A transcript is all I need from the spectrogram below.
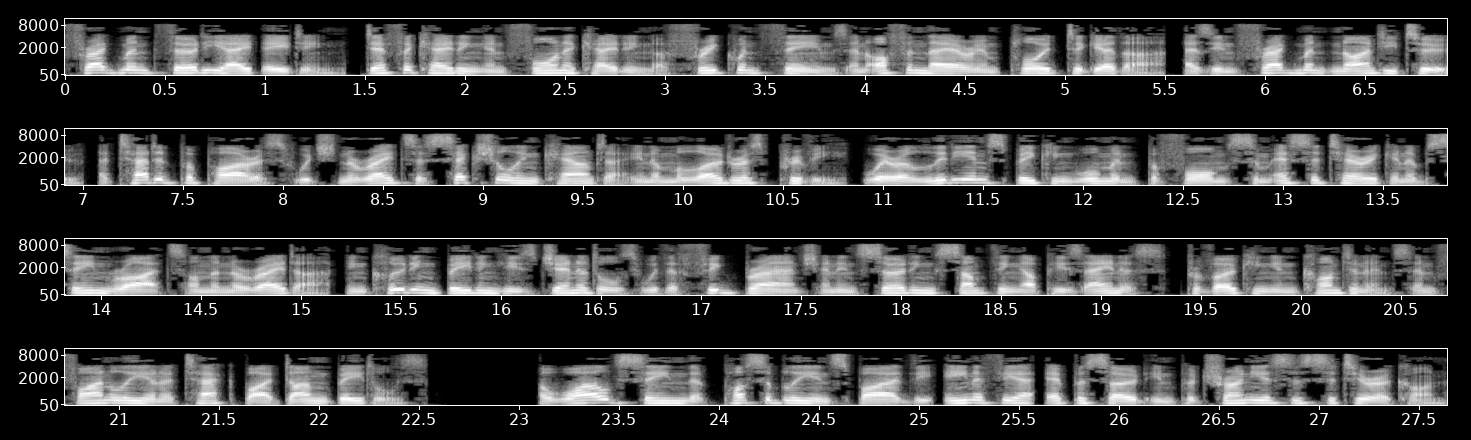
Fragment 38 Eating, defecating and fornicating are frequent themes and often they are employed together, as in Fragment 92, a tattered papyrus which narrates a sexual encounter in a malodorous privy, where a Lydian-speaking woman performs some esoteric and obscene rites on the narrator, including beating his genitals with a fig branch and inserting something up his anus, provoking incontinence and finally an attack by dung beetles. A wild scene that possibly inspired the Oenothea episode in Petronius's Satyricon.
